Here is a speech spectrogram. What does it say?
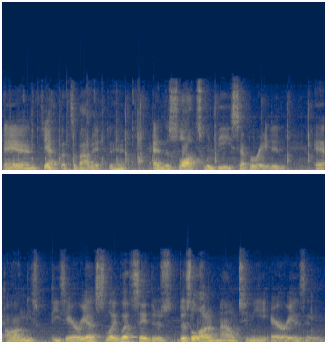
And yeah, that's about it. and the slots would be separated eh, on these these areas. Like let's say there's there's a lot of mountainy areas in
